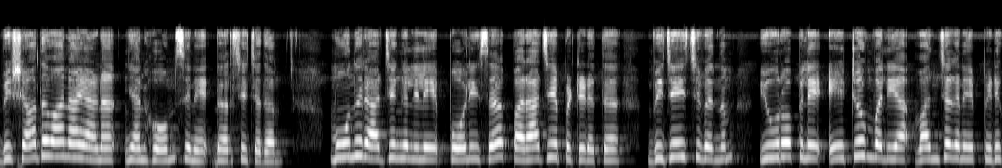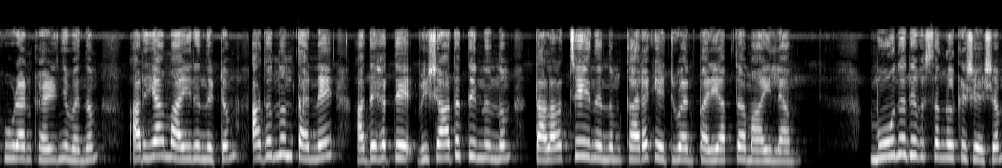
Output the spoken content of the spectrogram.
വിഷാദവാനായാണ് ഞാൻ ഹോംസിനെ ദർശിച്ചത്. മൂന്ന് രാജ്യങ്ങളിലെ പോലീസ് പരാജയപ്പെട്ടിടത്ത് വിജയിച്ചുവെന്നും യൂറോപ്പിലെ ഏറ്റവും വലിയ വഞ്ചകനെ പിടികൂടാൻ കഴിഞ്ഞുവെന്നും അറിയാമായിരുന്നിട്ടും അതൊന്നും തന്നെ അദ്ദേഹത്തെ വിഷാദത്തിൽ നിന്നും തളർച്ചയിൽ നിന്നും കരകയറ്റുവാൻ പര്യാപ്തമായില്ല. മൂന്ന് ദിവസങ്ങൾക്ക് ശേഷം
